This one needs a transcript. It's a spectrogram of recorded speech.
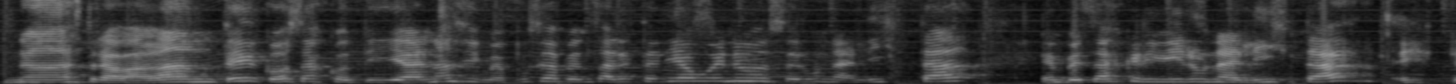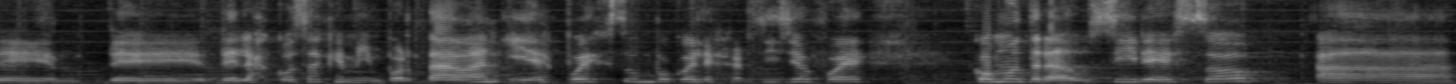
nada extravagante, cosas cotidianas, y me puse a pensar, estaría bueno hacer una lista empecé a escribir una lista este, de, las cosas que me importaban y después un poco el ejercicio fue cómo traducir eso a,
